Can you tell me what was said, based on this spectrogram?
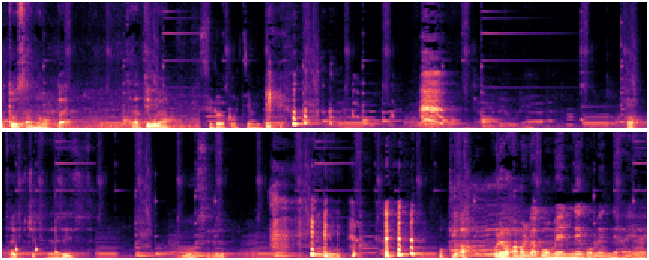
お父さんのおっぱい。触ってごらん。すごいこっち見て。じ ゃあこれをねあタイトちゃったタイトちゃったどうする？オッケーあこれはハマります。ごめんねごめんね。はいはいはい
